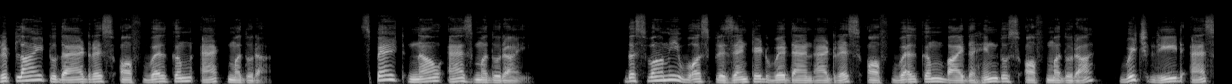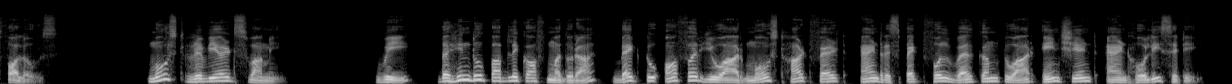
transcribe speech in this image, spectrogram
Reply to the address of welcome at Madura. Spelt now as Madurai. The Swami was presented with an address of welcome by the Hindus of Madura, which read as follows. Most revered Swami. We, the Hindu public of Madura, beg to offer you our most heartfelt and respectful welcome to our ancient and holy city.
